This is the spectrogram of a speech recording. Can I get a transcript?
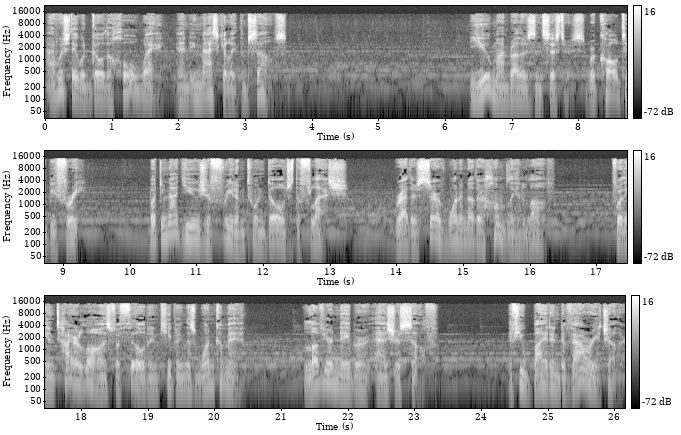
I wish they would go the whole way and emasculate themselves. You, my brothers and sisters, were called to be free. But do not use your freedom to indulge the flesh. Rather, serve one another humbly in love. For the entire law is fulfilled in keeping this one command love your neighbor as yourself. If you bite and devour each other,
